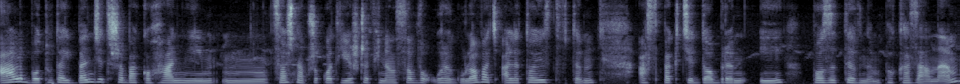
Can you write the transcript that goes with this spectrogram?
Albo tutaj będzie trzeba, kochani, mm, coś na przykład jeszcze finansowo uregulować, ale to jest w tym aspekcie dobrym i pozytywnym pokazane.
